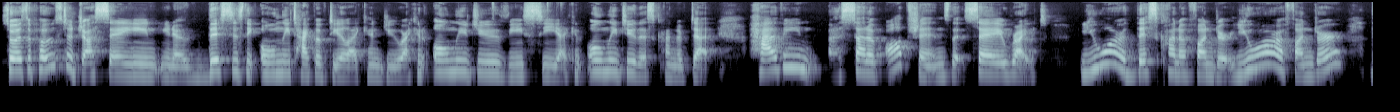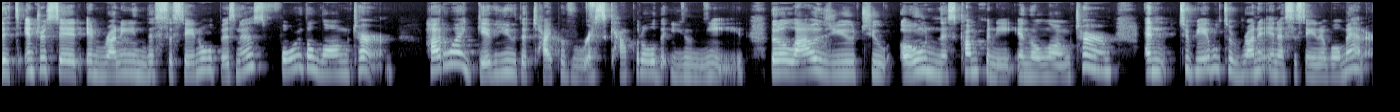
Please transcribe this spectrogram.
So as opposed to just saying, you know, this is the only type of deal I can do, I can only do VC, I can only do this kind of debt, having a set of options that say, right, you are this kind of funder. You are a funder that's interested in running this sustainable business for the long term. how do I give you the type of risk capital that you need that allows you to own this company in the long term and to be able to run it in a sustainable manner?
